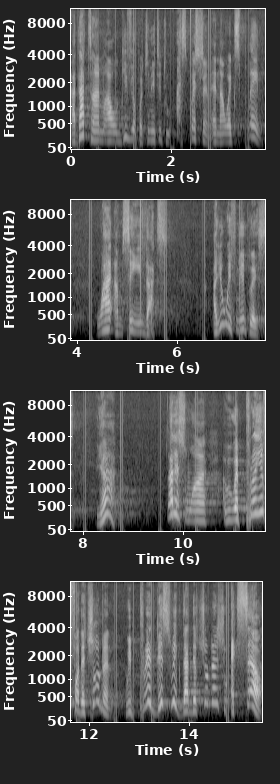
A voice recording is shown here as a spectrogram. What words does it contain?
At that time, I will give you opportunity to ask questions, and I will explain why I'm saying that. Are you with me, please? Yeah. That is why we were praying for the children. We prayed this week that the children should excel.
